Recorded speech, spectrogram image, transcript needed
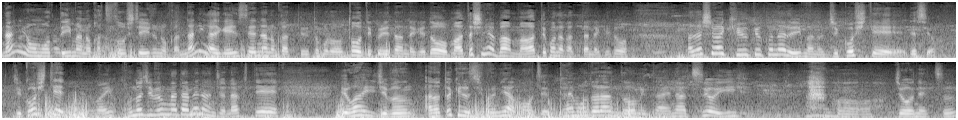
何を思って今の活動をしているのか何が厳選なのかっていうところを問うてくれたんだけど、まあ、私には回ってこなかったんだけど私は究極なる今の自己否定ですよ。自己否定っていうのはこの自分がダメなんじゃなくて弱い自分あの時の自分にはもう絶対戻らんぞみたいな強いあの情熱。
